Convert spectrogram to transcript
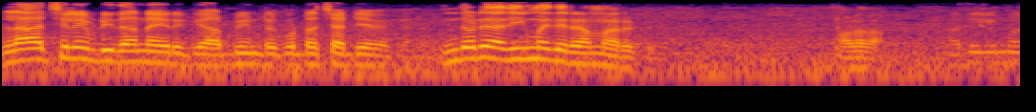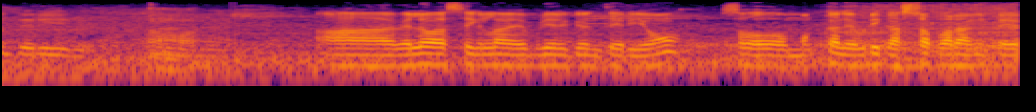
எல்லா ஆட்சியிலும் இப்படி தானே இருக்கு அப்படின்ற குற்றச்சாட்டே வைக்கிறாங்க. இந்த விட அதிகமாக தெரியாமல் இருக்குது அவ்வளோதான் அதிகமாக தெரியுது. ஆமாம் விலைவாசிகள்லாம் எப்படி இருக்குன்னு தெரியும். ஸோ மக்கள் எப்படி கஷ்டப்படுறாங்கன்ட்டு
